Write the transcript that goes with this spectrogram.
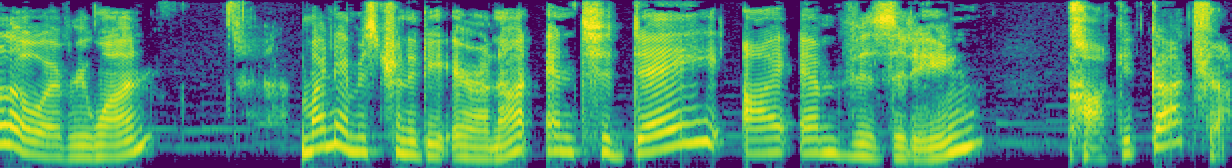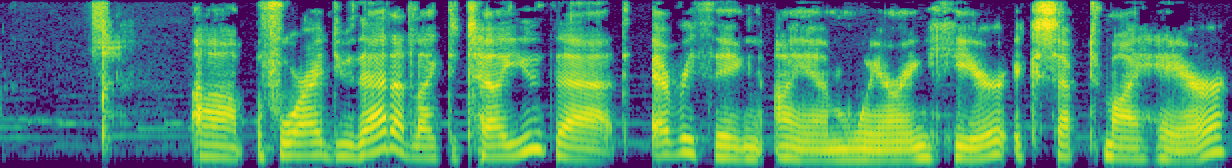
Hello, everyone. My name is Trinity Aironaut, and today I am visiting Pocket Gacha. Uh, before I do that, I'd like to tell you that everything I am wearing here, except my hair,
